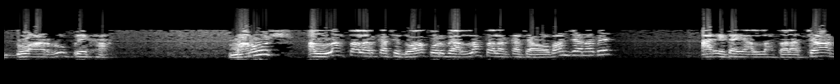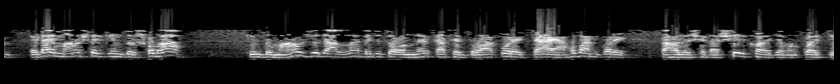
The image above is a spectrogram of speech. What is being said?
দোয়ার রূপরেখা। মানুষ আল্লাহ তালার কাছে দোয়া করবে আল্লাহ তালার কাছে আহ্বান জানাবে আর এটাই আল্লাহ তালা চান। এটাই মানুষের কিন্তু স্বভাব কিন্তু মানুষ যদি আল্লাহ ব্যতীত অন্যের কাছে দোয়া করে, চায়, আহ্বান করে, তাহলে সেটা শির্ক হয়, যেমন কয়েকটি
